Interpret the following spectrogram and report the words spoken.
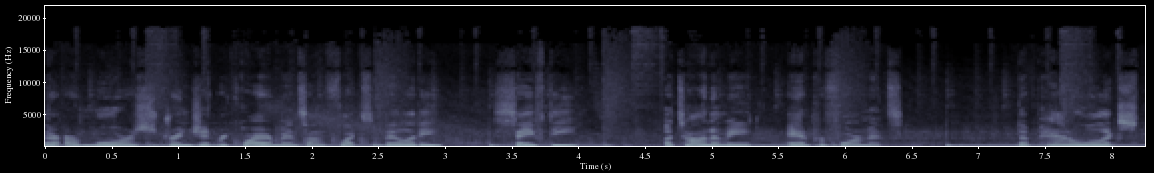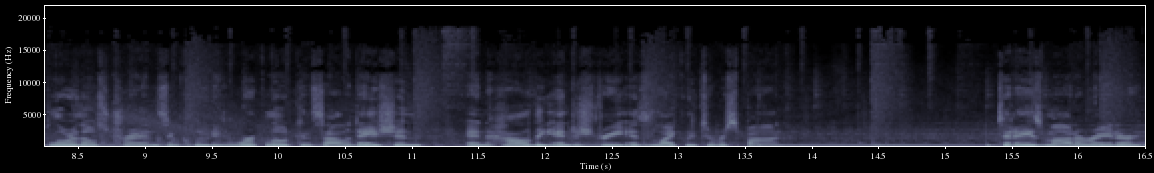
There are more stringent requirements on flexibility, safety, autonomy, and performance. The panel will explore those trends, including workload consolidation and how the industry is likely to respond. Today's moderator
